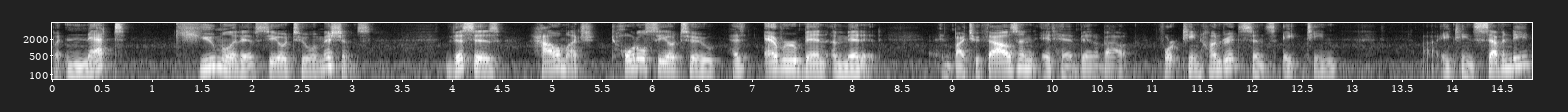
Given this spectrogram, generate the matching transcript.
but net cumulative CO2 emissions. This is how much total CO2 has ever been emitted. And by 2000, it had been about 1,400 since 18, uh, 1870,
